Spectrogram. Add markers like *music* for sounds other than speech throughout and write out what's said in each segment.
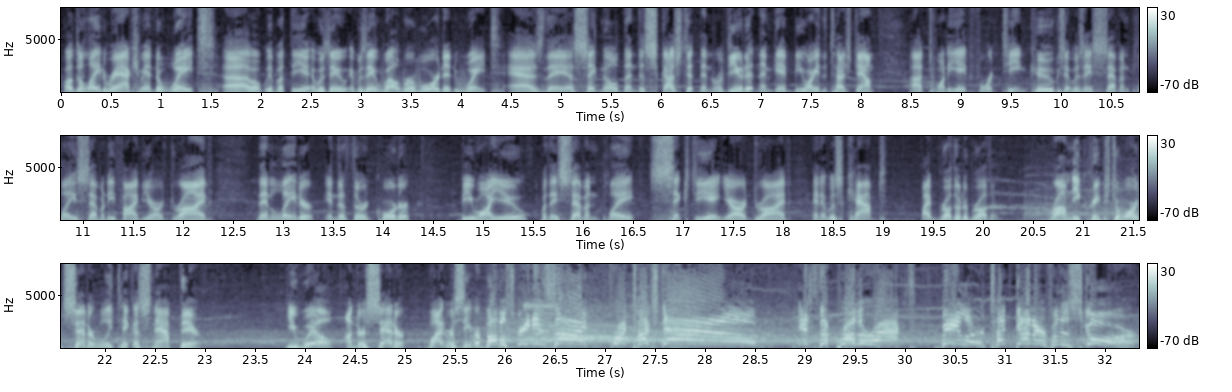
Well, delayed reaction. We had to wait, uh, but the it was a it was a well rewarded wait as they uh, signaled, then discussed it, then reviewed it, and then gave BYU the touchdown. Uh, 28-14 Cougs. It was a seven-play, 75-yard drive. Then later in the third quarter, BYU with a seven-play, 68-yard drive, and it was capped by brother to brother. Romney creeps towards center. Will he take a snap there? He will. Under center. Wide receiver. Bubble screen inside for a touchdown! It's the Brother Act! Baylor to Gunnar for the score!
